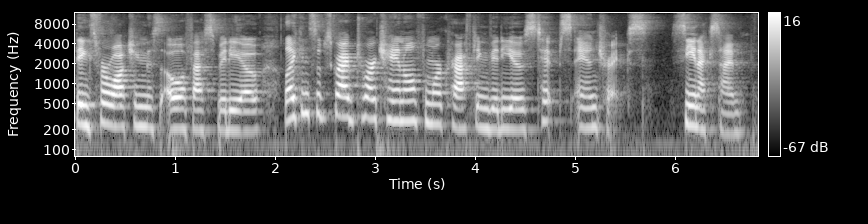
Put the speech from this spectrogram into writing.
Thanks for watching this OFS video. Like and subscribe to our channel for more crafting videos, tips, and tricks. See you next time.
